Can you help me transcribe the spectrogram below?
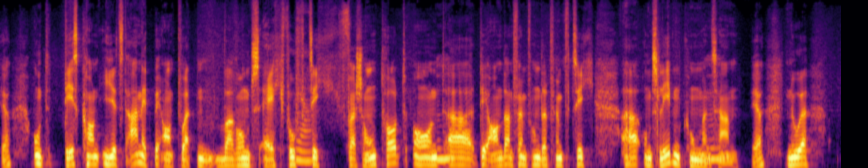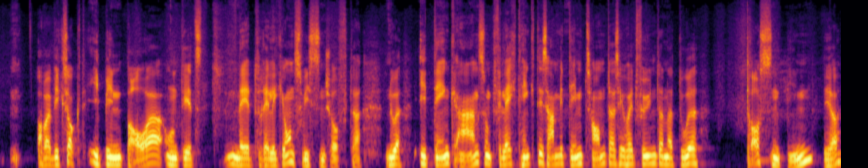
Ja? Und das kann ich jetzt auch nicht beantworten, warum es euch 50 ja. verschont hat und mhm. äh, die anderen 550 äh, ums Leben gekommen mhm. sind. Ja? Nur aber wie gesagt, ich bin Bauer und jetzt nicht Religionswissenschaftler. Nur ich denke eins, und vielleicht hängt es auch mit dem zusammen, dass ich halt viel in der Natur draußen bin. Ja.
